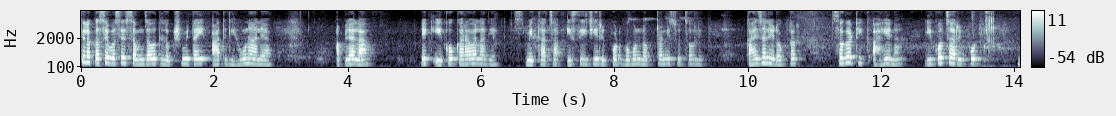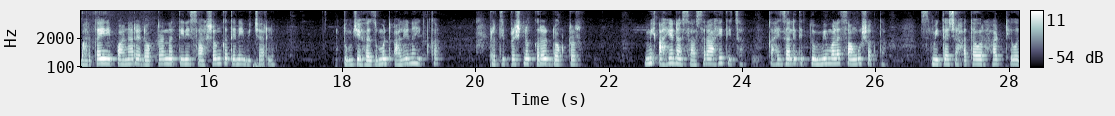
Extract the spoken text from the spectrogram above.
तिला कसे बसे समजावत लक्ष्मीताई आत घेऊन आल्या. आपल्याला एक इको करावा लागेल. स्मिताचा ई सी जी रिपोर्ट बघून डॉक्टरांनी सुचवले. काय झाले डॉक्टर सगळं ठीक आहे ना? इकोचा रिपोर्ट बारकाईने पाहणाऱ्या डॉक्टरांना तिने साशंकतेने विचारलं. तुमचे हजबंड आले नाहीत का? प्रतिप्रश्न करत डॉक्टर मी आहे ना सासरा आहे तिचा. काय झाले ते तुम्ही मला सांगू शकता? स्मिताच्या हातावर हात ठेवत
